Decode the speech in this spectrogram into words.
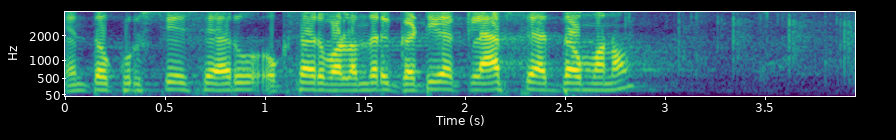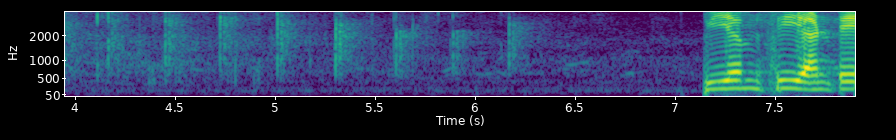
ఎంతో కృషి చేశారు. ఒకసారి వాళ్ళందరికీ గట్టిగా క్లాప్స్ చేద్దాం మనం. పిఎంసి అంటే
